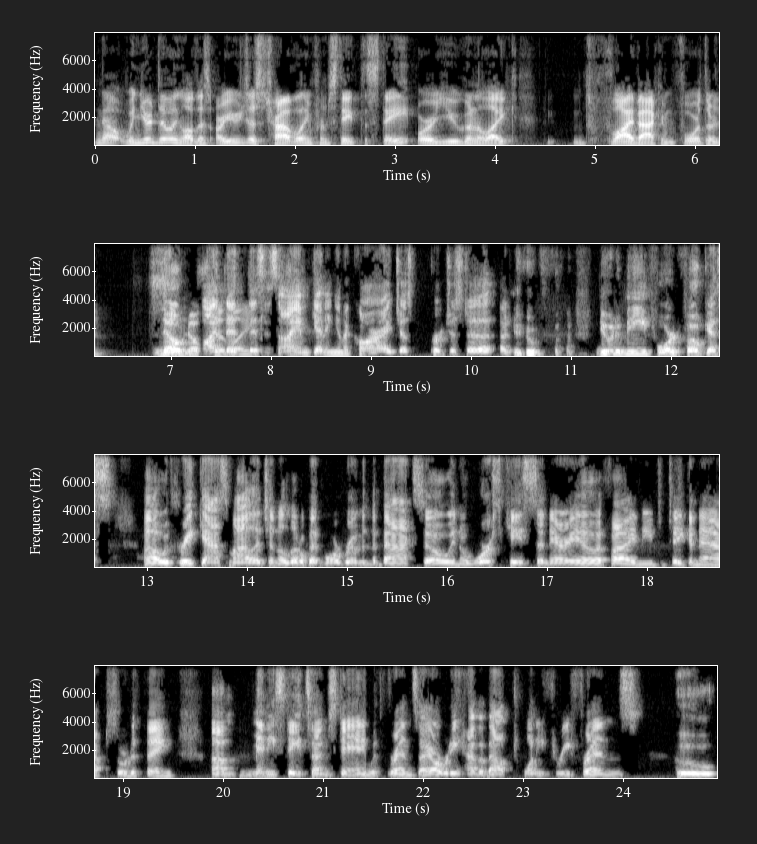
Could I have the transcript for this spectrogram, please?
Now, when you're doing all this, are you just traveling from state to state, or are you gonna like fly back and forth, or no, no, I, th- like- this is I am getting in a car. I just purchased a, a new, new to me Ford Focus uh, with great gas mileage and a little bit more room in the back. So, in a worst case scenario, if I need to take a nap, sort of thing. Um, many states I'm staying with friends. I already have about 23 friends who,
